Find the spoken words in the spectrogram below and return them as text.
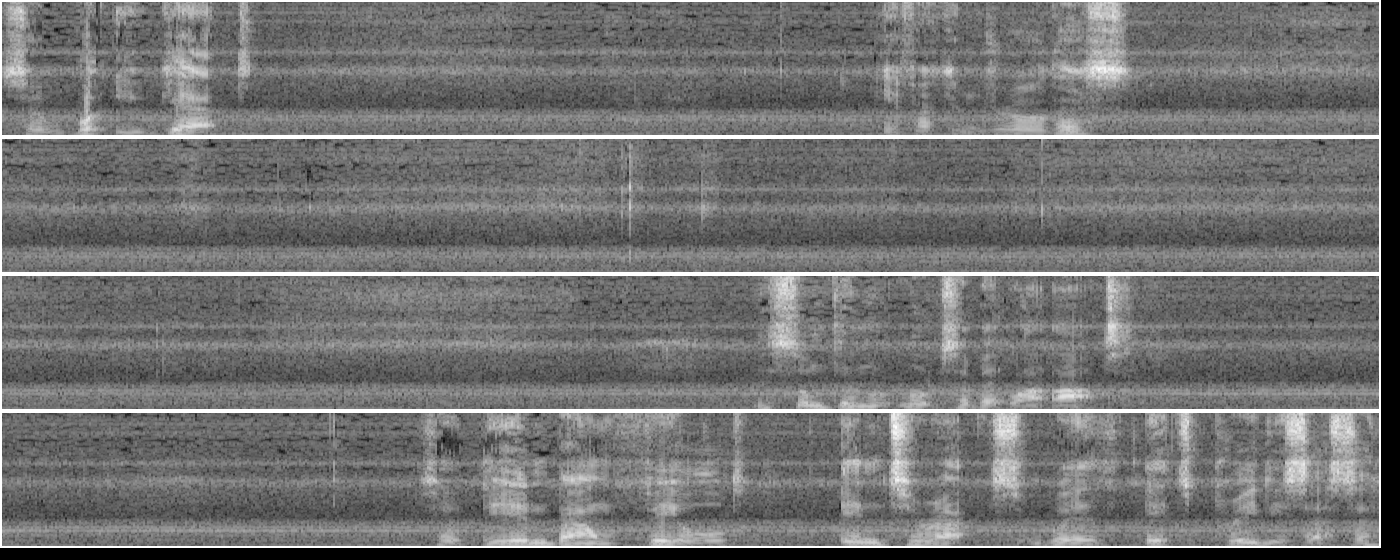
So what you get if I can draw this. Is something that looks a bit like that. So the inbound field interacts with its predecessor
